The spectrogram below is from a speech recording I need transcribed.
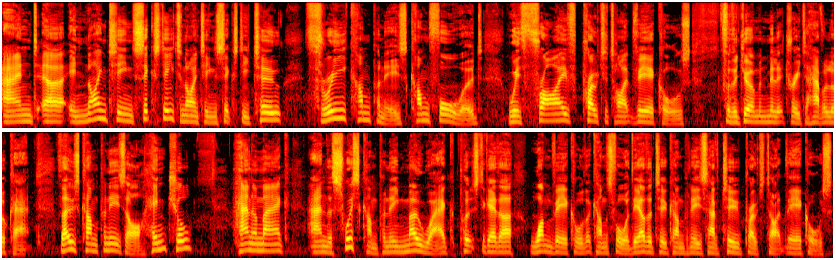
and uh, in 1960 to 1962, three companies come forward with five prototype vehicles for the German military to have a look at. Those companies are Henschel, Hanomag, and the Swiss company Mowag puts together one vehicle that comes forward. The other two companies have two prototype vehicles.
